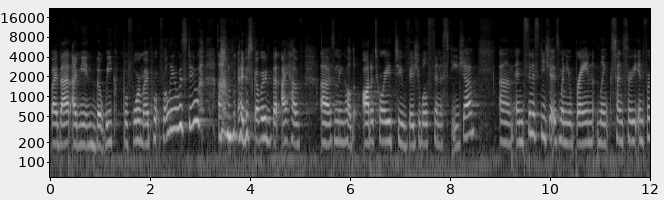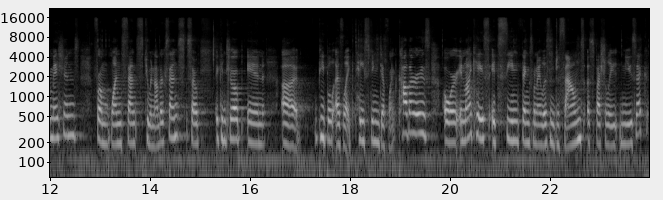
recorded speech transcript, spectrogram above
by that I mean the week before my portfolio was due, um, I discovered that I have uh, something called auditory to visual synesthesia. Um, and synesthesia is when your brain links sensory informations from one sense to another sense. So it can show up in uh, people as like tasting different colors, or in my case, it's seeing things when I listen to sounds, especially music.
